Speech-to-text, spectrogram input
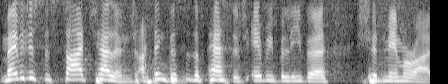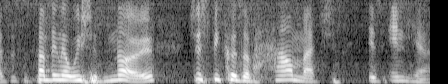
Maybe just a side challenge. I think this is a passage every believer should memorize. This is something that we should know just because of how much is in here.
